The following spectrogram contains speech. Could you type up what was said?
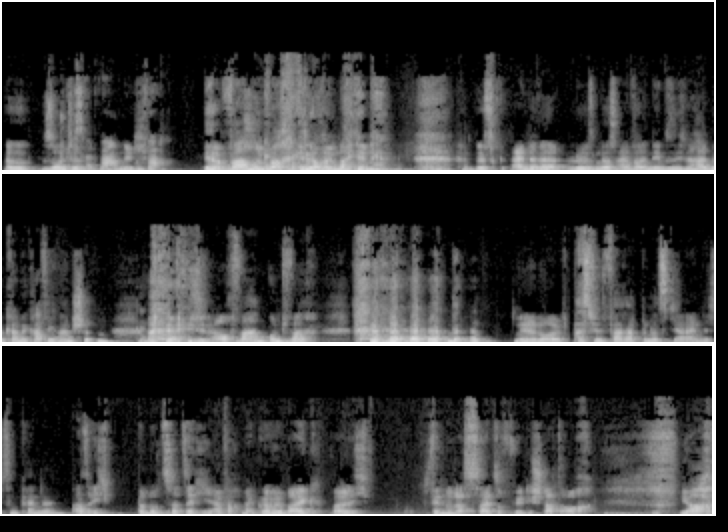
Also sollte du bist halt warm nicht. und wach. Ja, warm und wach, genau, immerhin. Das andere lösen das einfach, indem sie sich eine halbe Kanne Kaffee reinschütten. Genau. Die sind auch warm und wach. nee, läuft. Was für ein Fahrrad benutzt ihr eigentlich zum Pendeln? Also ich benutze tatsächlich einfach mein Gravelbike, weil ich finde, dass es halt so für die Stadt auch ja,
